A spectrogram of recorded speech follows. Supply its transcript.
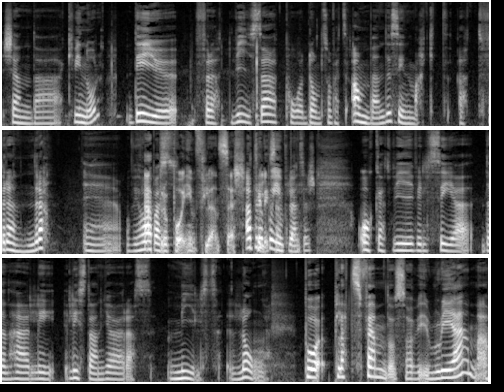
kända kvinnor, det är ju för att visa på de som faktiskt använder sin makt att förändra. Eh, och vi hoppas, apropå influencers. Apropå influencers. Och att vi vill se den här li listan göras mils lång. På plats fem då så har vi Rihanna.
